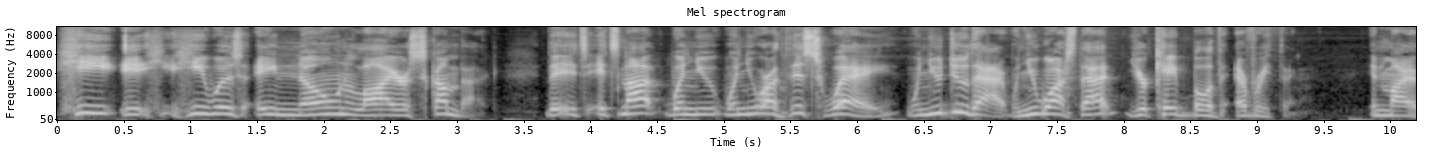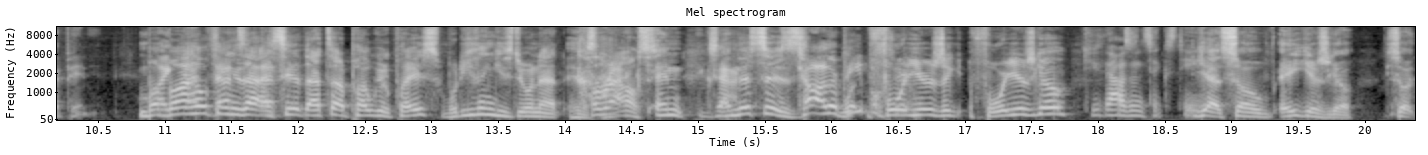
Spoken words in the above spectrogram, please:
he he, he was a known liar scumbag. It's it's not when you when you are this way, when you do that, when you watch that, you're capable of everything, in my opinion. But Like, my that- whole thing is that I see that that's at a public place. What do you think he's doing at his Correct. house? And Exactly. and this is To other what, people, four too. years ago. Four years ago. 2016. Yeah, so eight years ago. So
